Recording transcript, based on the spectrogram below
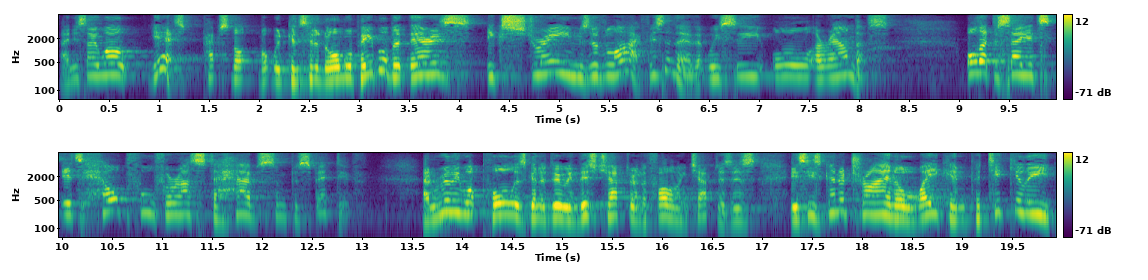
And you say, well, yes, perhaps not what we'd consider normal people, but there is extremes of life, isn't there, that we see all around us. All that to say, it's, it's helpful for us to have some perspective. And really, what Paul is going to do in this chapter and the following chapters is, is he's going to try and awaken, particularly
